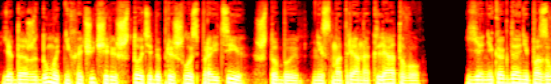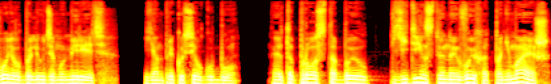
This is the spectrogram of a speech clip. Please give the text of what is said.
Я даже думать не хочу, через что тебе пришлось пройти, чтобы, несмотря на клятву, я никогда не позволил бы людям умереть. Ян прикусил губу. Это просто был единственный выход, понимаешь?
